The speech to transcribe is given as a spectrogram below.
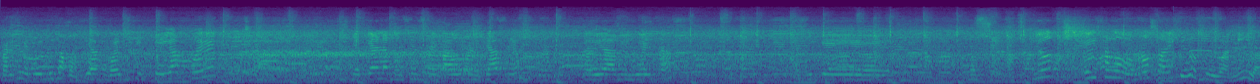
Parece que tiene mucha confianza, igual que que ella fue, ya queda la conciencia de cada uno lo que hace, la vida da mil vueltas, así que no sé, yo he visto algo borroso, he sido su amiga,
